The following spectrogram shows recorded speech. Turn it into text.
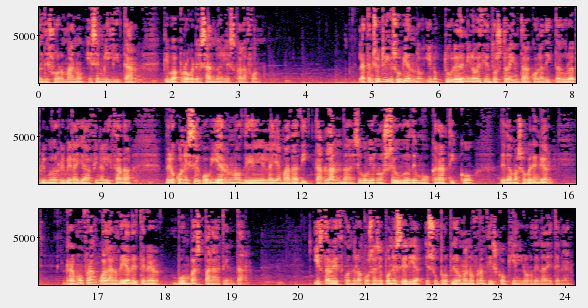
al de su hermano, ese militar que va progresando en el escalafón. La tensión sigue subiendo y en octubre de 1930, con la dictadura de Primo de Rivera ya finalizada, pero con ese gobierno de la llamada dicta blanda, ese gobierno pseudo democrático de Damaso Berenguer, Ramón Franco alardea de tener bombas para atentar y esta vez cuando la cosa se pone seria es su propio hermano Francisco quien lo ordena detener.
